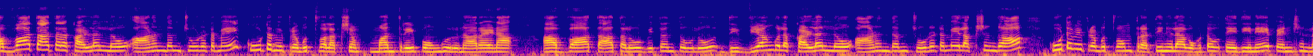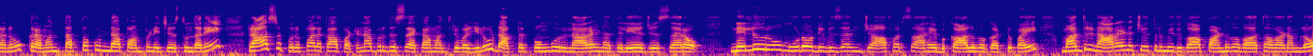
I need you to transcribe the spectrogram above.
అవ్వాతాతల కళ్ళల్లో ఆనందం చూడటమే కూటమి ప్రభుత్వ లక్ష్యం. మంత్రి పొంగూరు నారాయణ అవ్వ తాతలు వితంతువులు దివ్యాంగుల కళ్ళల్లో ఆనందం చూడటమే లక్ష్యంగా కూటమి ప్రభుత్వం ప్రతి నెల ఒకటవ తేదీనే పెన్షన్లను క్రమం తప్పకుండా పంపిణీ చేస్తుందని రాష్ట్ర పురపాలక పట్టణాభివృద్ధి శాఖ మంత్రి వర్యులు డాక్టర్ పొంగూరు నారాయణ తెలియజేశారు. నెల్లూరు మూడో డివిజన్ జాఫర్ సాహెబ్ కాలువ గట్టుపై మంత్రి నారాయణ చేతుల మీదుగా పండుగ వాతావరణంలో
